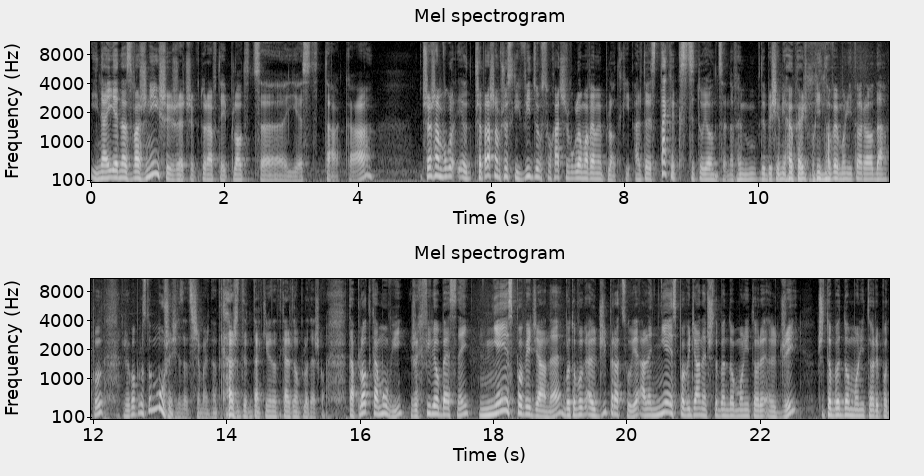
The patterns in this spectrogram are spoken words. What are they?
I na, jedna z ważniejszych rzeczy, która w tej plotce jest taka. Przepraszam, ogóle, przepraszam wszystkich widzów, słuchaczy, że w ogóle omawiamy plotki, ale to jest tak ekscytujące, nowym, gdyby się miały pojawić nowe monitory od Apple, że po prostu muszę się zatrzymać nad każdym takim, nad każdą ploteczką. Ta plotka mówi, że w chwili obecnej nie jest powiedziane, bo to w ogóle LG pracuje, ale nie jest powiedziane, czy to będą monitory LG, czy to będą monitory pod,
